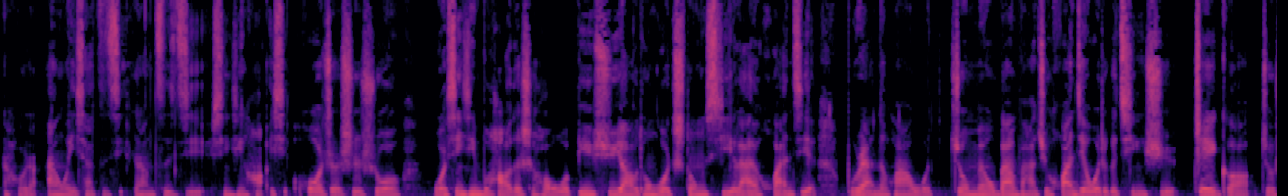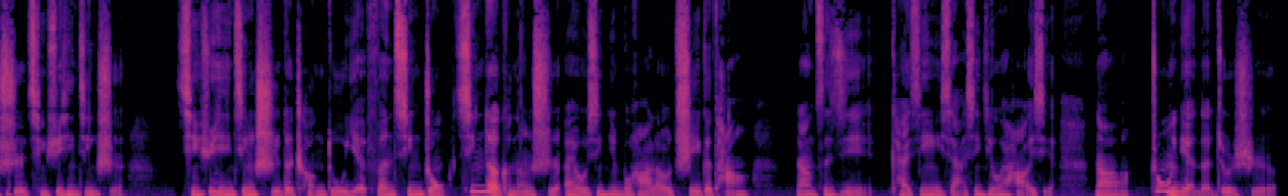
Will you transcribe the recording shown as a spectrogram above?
然后让安慰一下自己，让自己心情好一些。或者是说我心情不好的时候，我必须要通过吃东西来缓解，不然的话我就没有办法去缓解我这个情绪。这个就是情绪性进食。情绪性进食的程度也分轻重，轻的可能是，哎，我心情不好了，我吃一个糖，让自己开心一下，心情会好一些。那重一点的就是。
